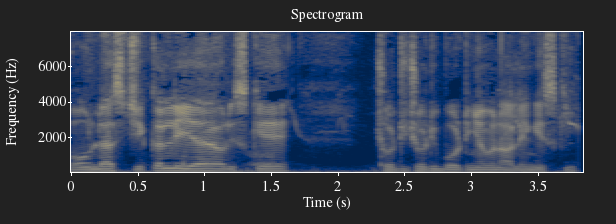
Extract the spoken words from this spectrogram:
बोनलेस चिकन लिया है और इसके छोटी छोटी बोटियाँ बना लेंगे इसकी।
